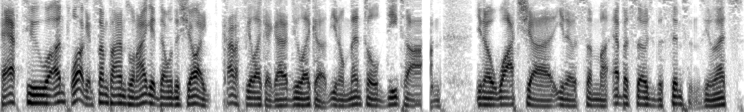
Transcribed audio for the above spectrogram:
have to uh, unplug, and sometimes when I get done with the show, I kind of feel like I got to do like a you know mental detox, and you know watch uh, you know some uh, episodes of The Simpsons. You know that's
